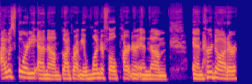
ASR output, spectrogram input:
I was 40 and um, God brought me a wonderful partner in um, and her daughter.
